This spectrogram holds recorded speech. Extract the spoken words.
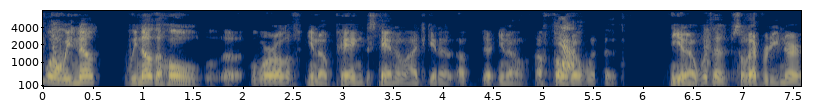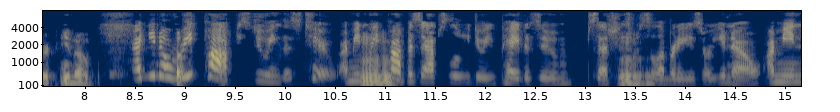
Well, we know we know the whole uh, world of you know paying to stand in line to get a, a you know a photo yeah. with a you know with a celebrity nerd you know. And you know, uh, ReedPop is doing this too. I mean, mm-hmm. ReedPop is absolutely doing pay to Zoom sessions mm-hmm. with celebrities, or you know, I mean,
